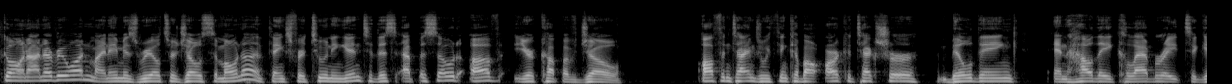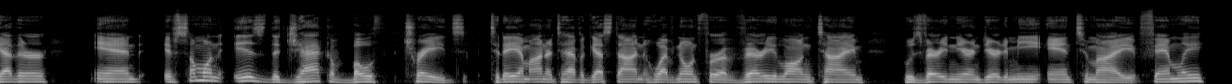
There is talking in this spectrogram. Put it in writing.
going on, everyone? My name is Realtor Joe Samona, and thanks for tuning in to this episode of Your Cup of Joe. Oftentimes, we think about architecture, building, and how they collaborate together. And if someone is the jack of both trades, today I'm honored to have a guest on who I've known for a very long time, who's very near and dear to me and to my family.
